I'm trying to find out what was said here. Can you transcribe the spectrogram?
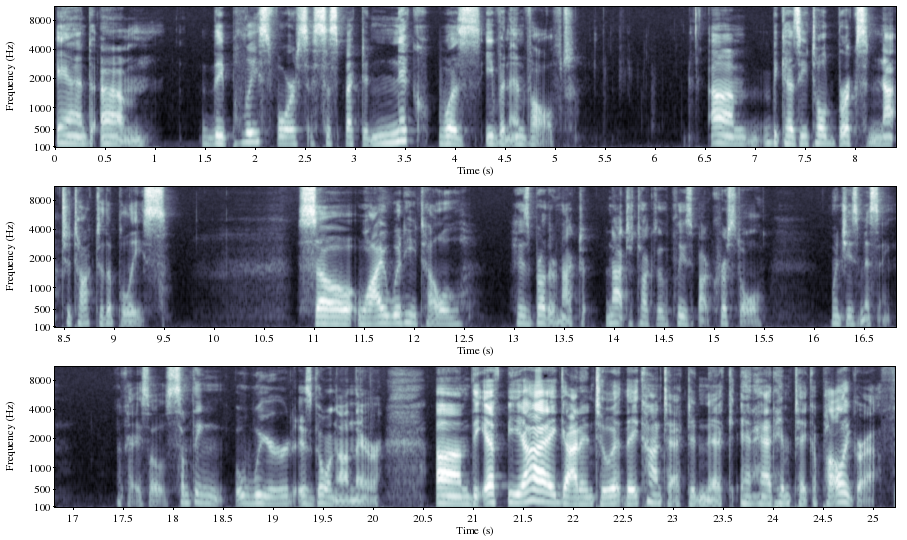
and um, the police force suspected Nick was even involved um, because he told Brooks not to talk to the police. So why would he tell his brother not to, not to talk to the police about Crystal when she's missing? Okay, so something weird is going on there. Um, the FBI got into it. They contacted Nick and had him take a polygraph.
